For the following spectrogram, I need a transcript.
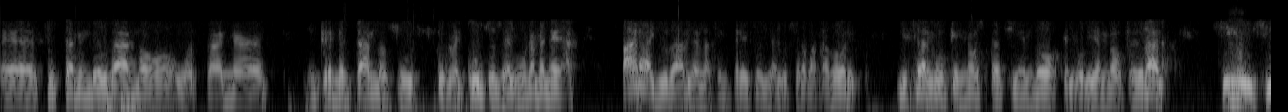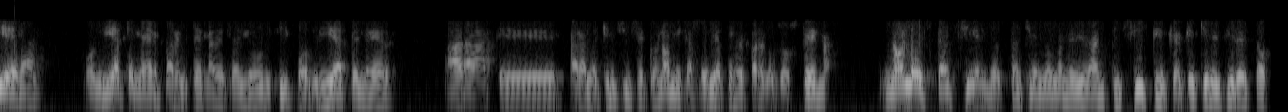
eh, se están endeudando o están eh, incrementando sus, recursos de alguna manera para ayudarle a las empresas y a los trabajadores. Y es algo que no está haciendo el gobierno federal. Si lo hiciera, podría tener para el tema de salud y podría tener para, eh, para la crisis económica, podría tener para los dos temas. No lo está haciendo, está haciendo una medida anticíclica. ¿Qué quiere decir esto?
